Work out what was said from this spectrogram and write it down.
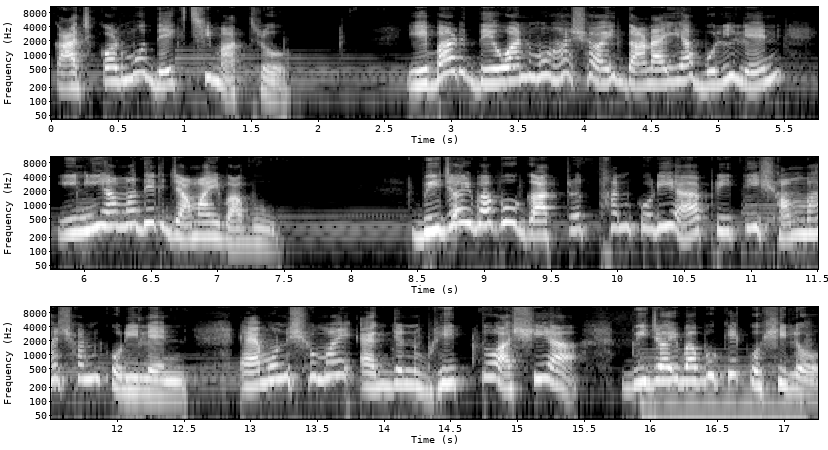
কাজকর্ম দেখছি মাত্র। এবার দেওয়ান মহাশয় দাঁড়াইয়া বলিলেন, ইনি আমাদের জামাইবাবু। বিজয়বাবু গাত্রোত্থান করিয়া প্রীতি সম্ভাষণ করিলেন। এমন সময় একজন ভৃত্য আসিয়া বিজয়বাবুকে কহিল,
